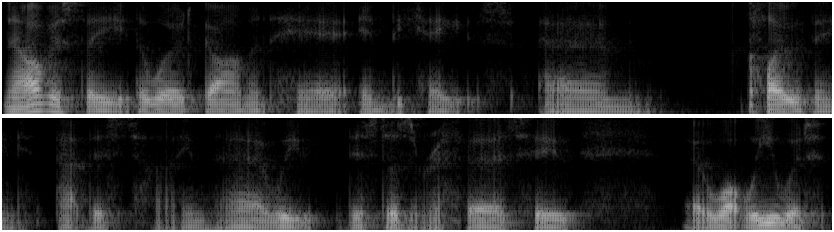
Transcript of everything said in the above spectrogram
now, obviously, the word garment here indicates um, clothing at this time. Uh, we This doesn't refer to uh, what we would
